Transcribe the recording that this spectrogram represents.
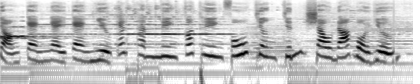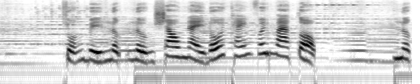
chọn càng ngày càng nhiều các thanh niên có thiên phú chân chính sau đó bồi dưỡng. Chuẩn bị lực lượng sau này đối kháng với ma tộc. Lực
